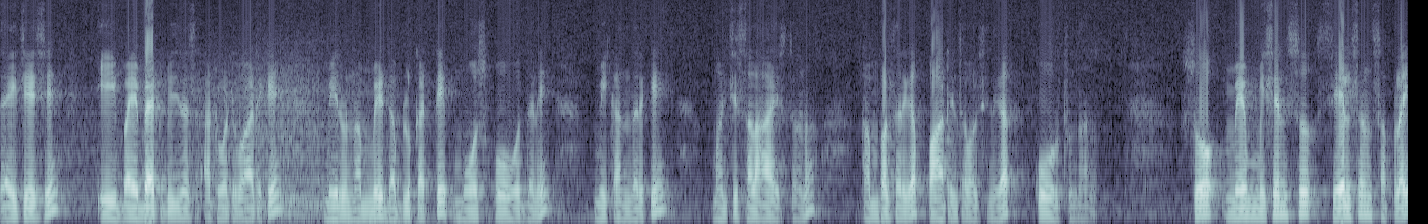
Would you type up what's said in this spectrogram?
దయచేసి ఈ బైబ్యాక్ బిజినెస్ అటువంటి వాటికి మీరు నమ్మి డబ్బులు కట్టి మోసపోవద్దని మీకు అందరికీ మంచి సలహా ఇస్తున్నాను. కంపల్సరీగా పాటించవలసిందిగా కోరుతున్నాను సో మేము మిషన్స్ సేల్స్ అండ్ సప్లై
